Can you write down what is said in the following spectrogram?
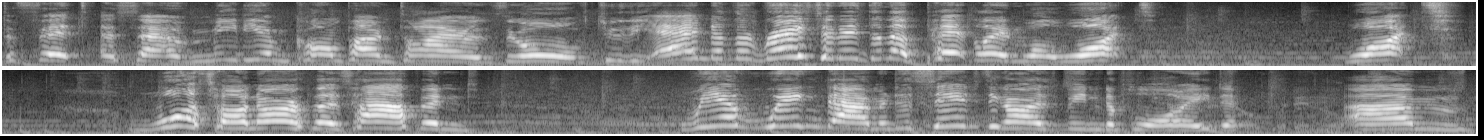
To fit a set of medium compound tires to go to the end of the race and into the pit lane. Well, what? What? What on earth has happened? We have wing damage. The safety car has been deployed. Um,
